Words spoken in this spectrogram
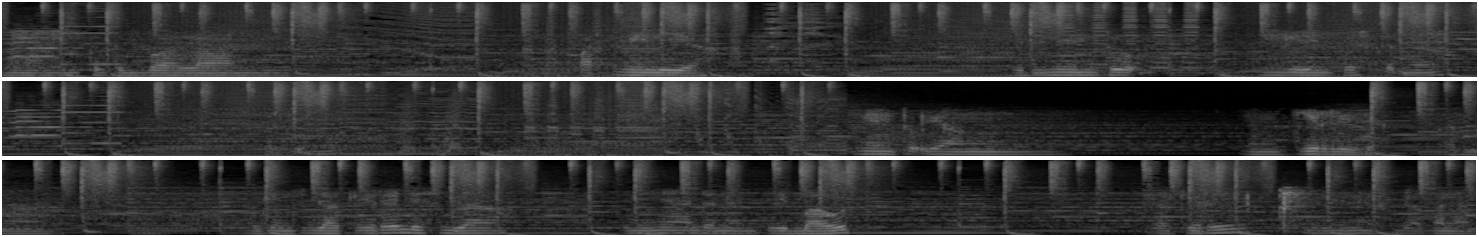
dengan ketebalan 4 mili ya. Jadi ini untuk tinggi stepnya seperti ini ini untuk yang yang kiri ya. Karena bagian sebelah kiri di sebelah ininya ada nanti baut. Sebelah kiri dan ini sebelah kanan.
